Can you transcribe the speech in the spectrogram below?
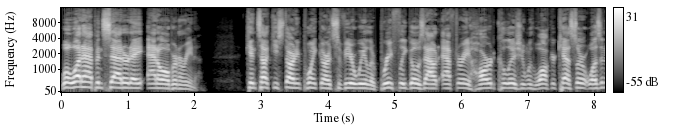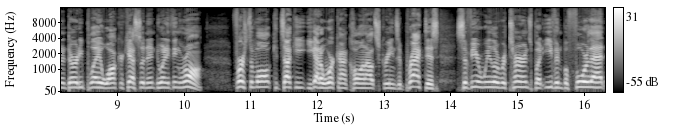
Well, what happened Saturday at Auburn Arena? Kentucky starting point guard Sahvir Wheeler briefly goes out after a hard collision with Walker Kessler. It wasn't a dirty play. Walker Kessler didn't do anything wrong. First of all, Kentucky, you got to work on calling out screens in practice. Sahvir Wheeler returns, but even before that,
